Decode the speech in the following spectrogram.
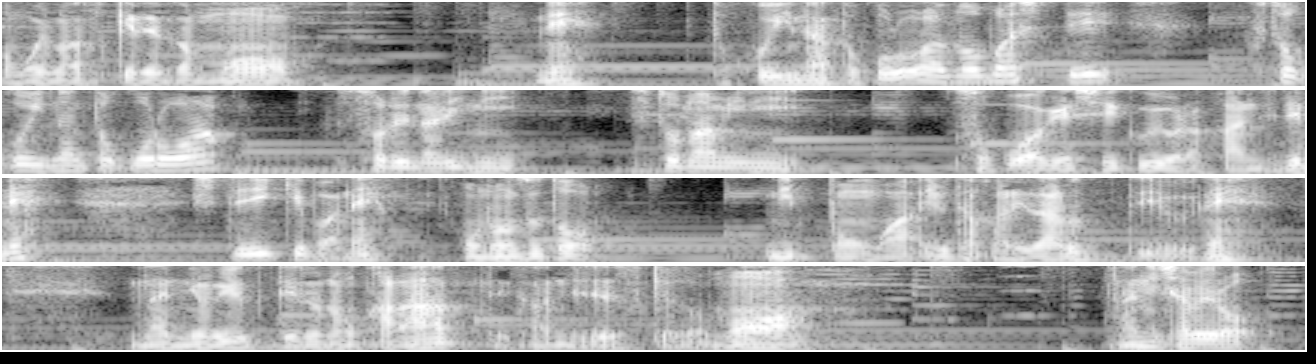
思いますけれども、ね、得意なところは伸ばして、不得意なところはそれなりに人並みに底上げしていくような感じでね、していけばね、おのずと日本は豊かになるっていうね、何を言ってるのかなって感じですけども、何喋ろう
